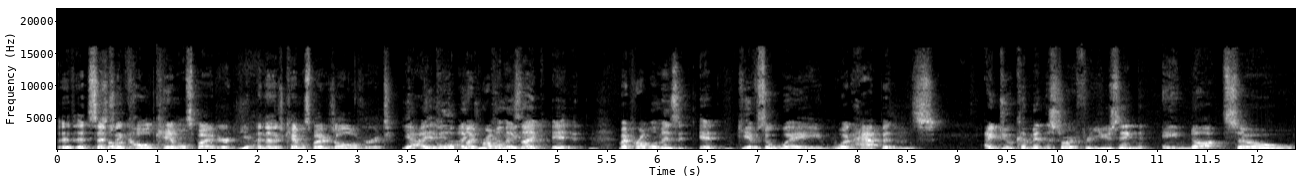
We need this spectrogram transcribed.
it- it's essentially So- called camel spider, Yeah. and then there's camel spiders all over it. Yeah, I do. I my do problem is like it. My problem is it gives away what happens. I do commend the story for using a not so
